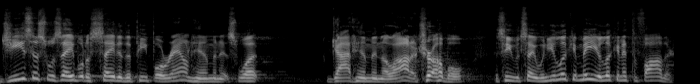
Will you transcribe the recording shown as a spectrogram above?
Jesus was able to say to the people around him, and it's what got him in a lot of trouble, as he would say, When you look at me, you're looking at the Father.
